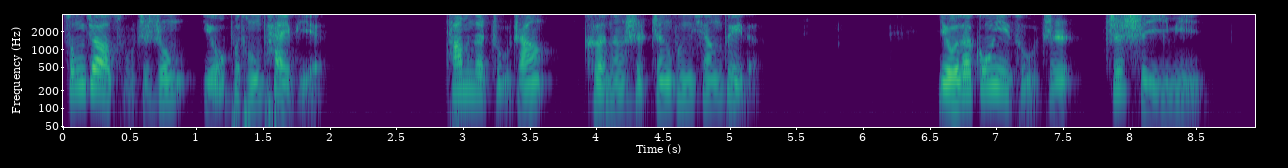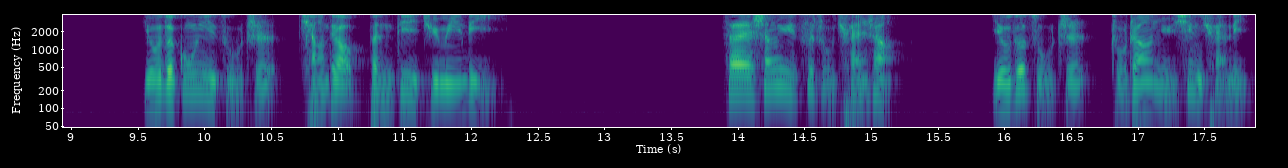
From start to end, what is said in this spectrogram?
宗教组织中有不同派别，他们的主张可能是针锋相对的，有的公益组织。支持移民，有的公益组织强调本地居民利益。在生育自主权上，有的组织主张女性权利，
